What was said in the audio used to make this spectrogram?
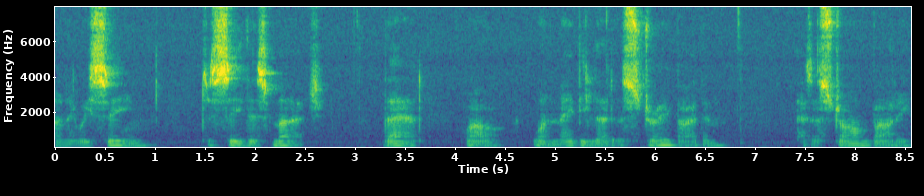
Only we seem to see this much, that while one may be led astray by them, as a strong body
